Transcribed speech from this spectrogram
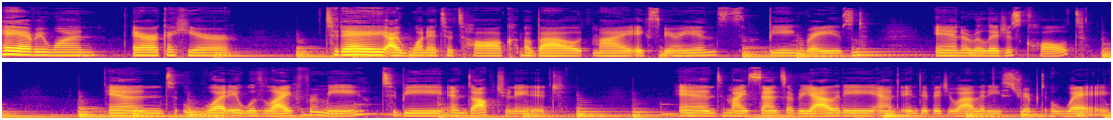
Hey everyone, Erica here. Today I wanted to talk about my experience being raised in a religious cult and what it was like for me to be indoctrinated and my sense of reality and individuality stripped away.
